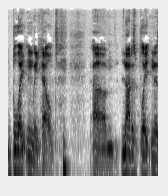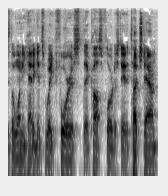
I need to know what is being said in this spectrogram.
blatantly held. um, not as blatant as the one he had against Wake Forest that cost Florida State a touchdown,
